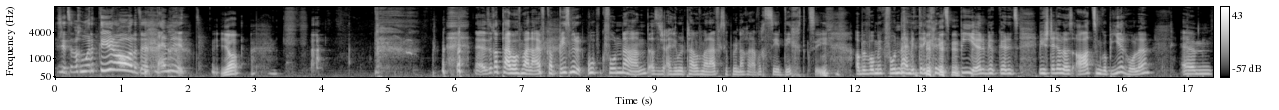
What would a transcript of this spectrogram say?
Ist jetzt einfach nur teuer geworden. Damit. Ja. Also ich habe Time of My Life gehabt, bis wir gefunden haben. Also es ist eigentlich immer Time of My Life, wir waren nachher einfach sehr dicht. Gewesen. aber wo wir gefunden haben, wir trinken jetzt Bier, wir, gehen jetzt, wir stellen uns an, um Bier holen. Ähm,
